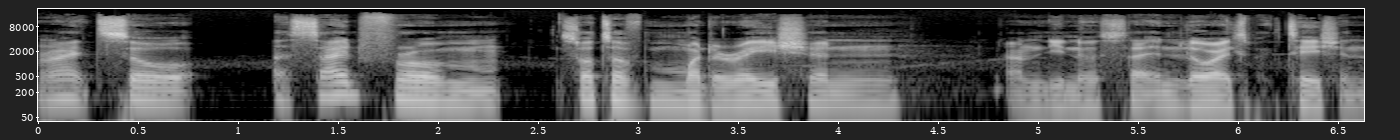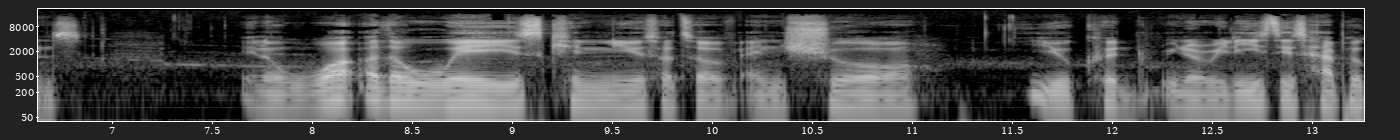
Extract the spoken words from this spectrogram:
Right so aside from sort of moderation and you know setting lower expectations you know what other ways can you sort of ensure you could you know release these happy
